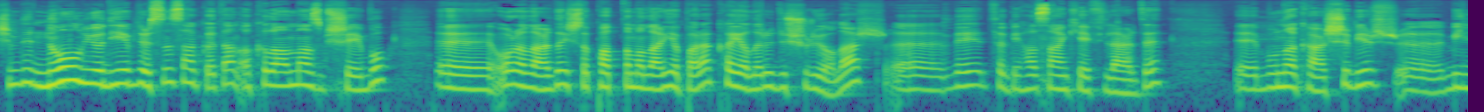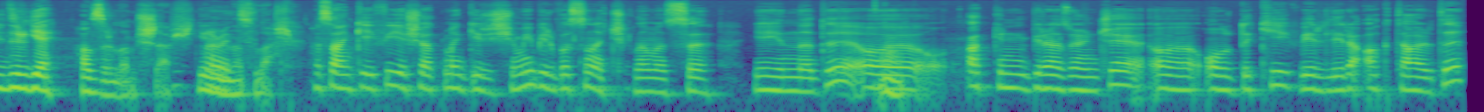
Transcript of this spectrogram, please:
Şimdi ne oluyor diyebilirsiniz hakikaten akıl almaz bir şey bu. E, oralarda işte patlamalar yaparak kayaları düşürüyorlar e, ve tabii Hasankeyfliler e, buna karşı bir e, bildirge hazırlamışlar, yayınladılar. Evet. Hasan Keyfi Yaşatma girişimi bir basın açıklaması yayınladı. Hı. Akgün biraz önce e, oradaki verileri aktardı.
